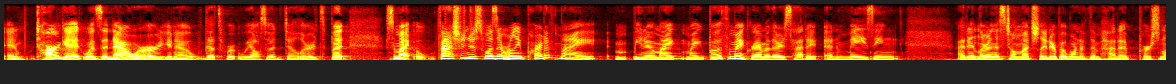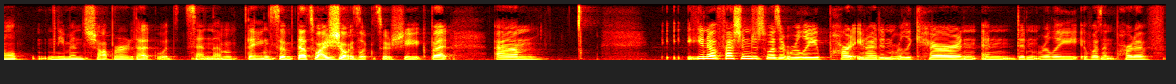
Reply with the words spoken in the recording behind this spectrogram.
and target was an hour you know that's where we also had dillards but so my fashion just wasn't really part of my you know my my both of my grandmothers had a, an amazing I didn't learn this till much later, but one of them had a personal Neiman shopper that would send them things. So that's why she always looked so chic. But, um, you know, fashion just wasn't really part, you know, I didn't really care and, and didn't really, it wasn't part of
